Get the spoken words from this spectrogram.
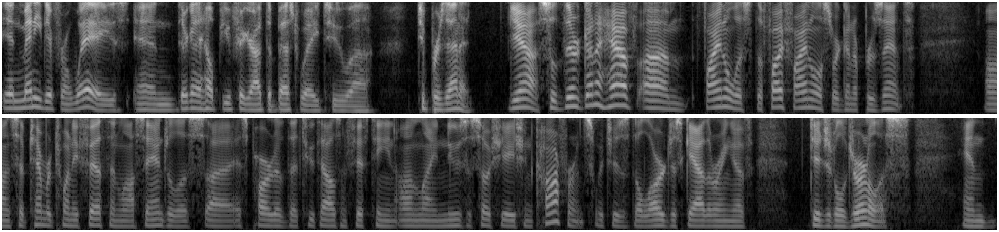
in many different ways, and they're going to help you figure out the best way to uh, to present it. Yeah, so they're going to have um, finalists. The five finalists are going to present on September 25th in Los Angeles uh, as part of the 2015 Online News Association Conference, which is the largest gathering of digital journalists. And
